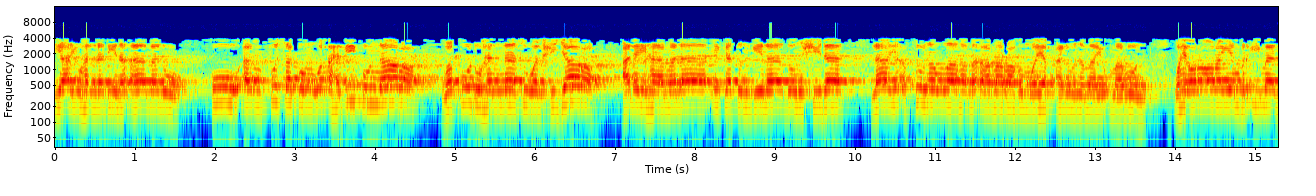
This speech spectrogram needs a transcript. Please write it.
"Ya ayyuhalladzina amanu قوا أنفسكم وأهليكم نارا وقودها الناس والحجارة عليها ملائكة جلاد شداد لا يأسون الله ما أمرهم ويفعلون ما يؤمرون وهي orang-orang yang beriman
